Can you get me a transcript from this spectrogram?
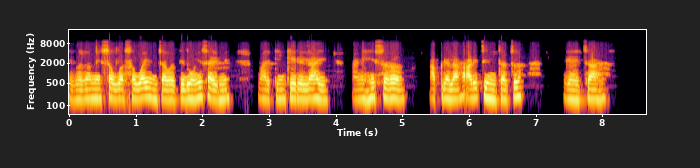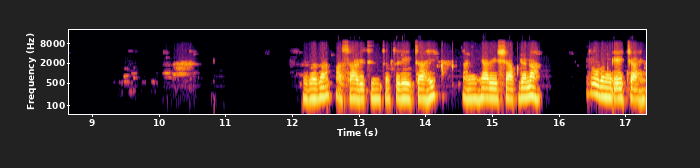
हे बघा मी सव्वा सव्वा इंचावरती दोन्ही साईडने मार्किंग केलेलं आहे. आणि हे सरळ आपल्याला अडीच इंचाचं घ्यायचं आहे. हे बघा असं अडीच इंचाचं घ्यायचं आहे. आणि ह्या रेषा आपल्याला जोडून घ्यायच्या आहेत.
